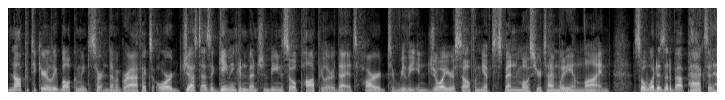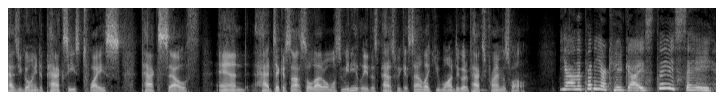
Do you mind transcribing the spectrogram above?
not particularly welcoming to certain demographics, or just as a gaming convention being so popular that it's hard to really enjoy yourself when you have to spend most of your time waiting in line. So, what is it about PAX that has you going to PAX East twice, PAX South, and had tickets not sold out almost immediately this past week? It sounded like you wanted to go to PAX Prime as well. Yeah, the Penny Arcade guys, they say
